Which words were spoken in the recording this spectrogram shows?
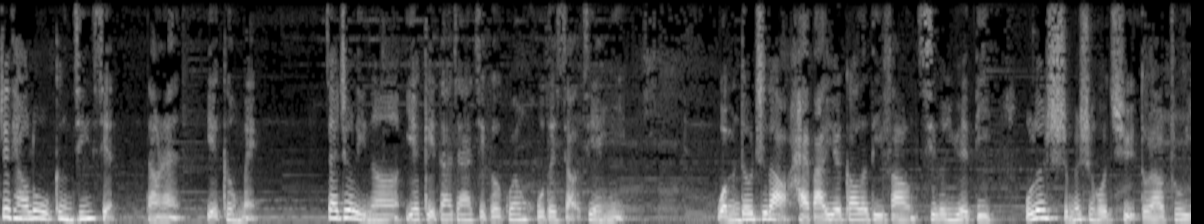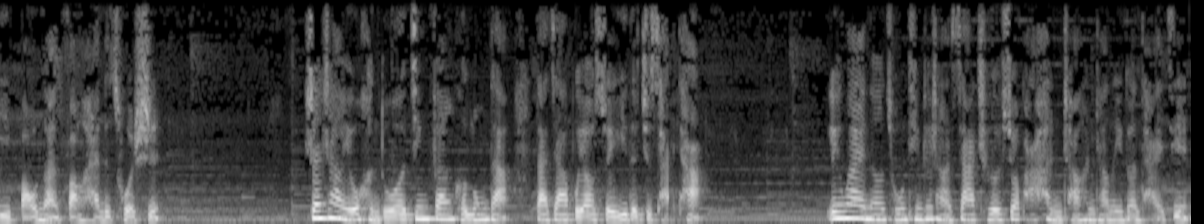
这条路更惊险，当然也更美。在这里呢，也给大家几个观湖的小建议。我们都知道，海拔越高的地方，气温越低，无论什么时候去，都要注意保暖防寒的措施。山上有很多经幡和窿达，大家不要随意的去踩踏。另外呢，从停车场下车需要爬很长很长的一段台阶，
